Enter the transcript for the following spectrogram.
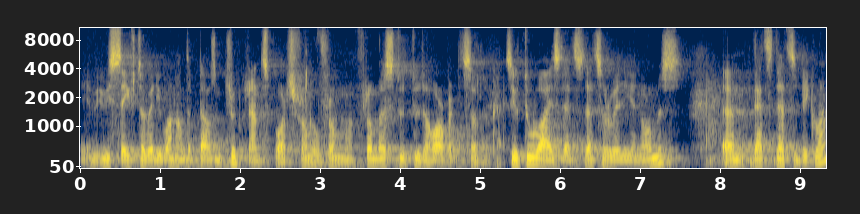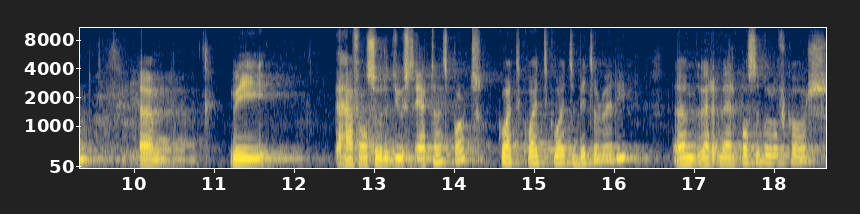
we saved already 100,000 truck transports from, oh. from, from us to, to the harbor. So okay. CO2-wise, that's, that's already enormous. Um, that's, that's a big one. Um, we have also reduced air transport quite, quite, quite a bit already, um, where, where possible, of course.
